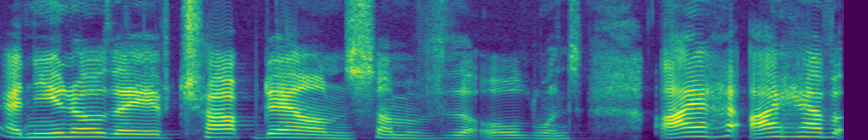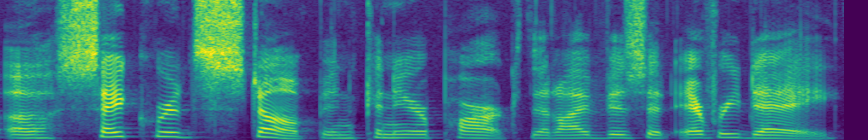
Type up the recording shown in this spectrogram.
And you know they have chopped down some of the old ones. I I have a sacred stump in Kinnear Park that I visit every day,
